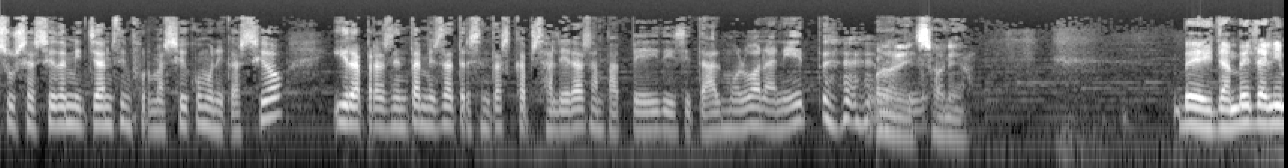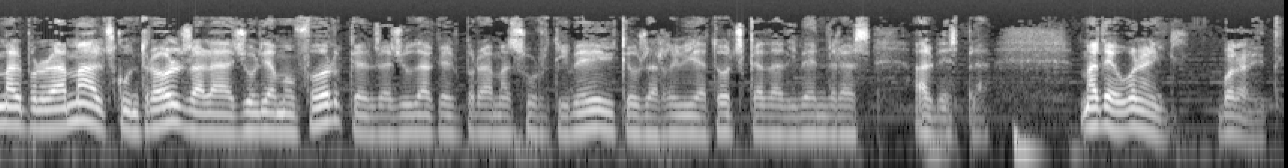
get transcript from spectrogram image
Associació de Mitjans d'Informació i Comunicació, i representa més de 300 capçaleres en paper i digital. Molt bona nit. Bona nit, Sònia. Bé, i també tenim al programa els controls a la Júlia Monfort, que ens ajuda a que el programa surti bé i que us arribi a tots cada divendres al vespre. Mateu, bona nit. Bona nit.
